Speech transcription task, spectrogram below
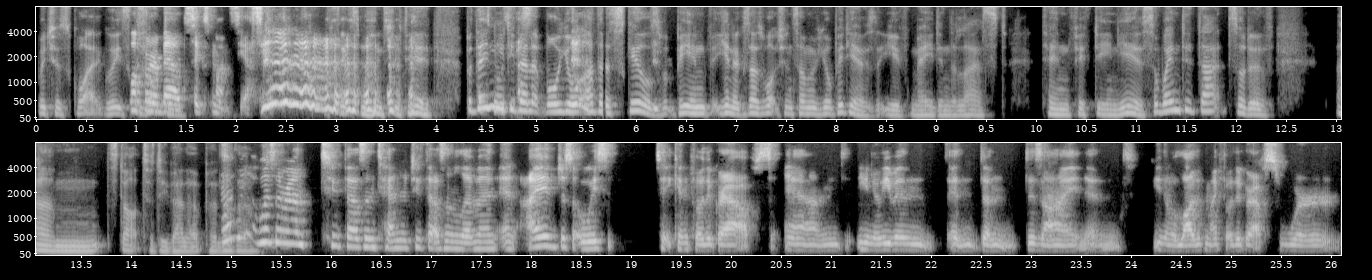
which is quite Well, for about six months, yes. six months you did. But then you develop all your other skills, being, you know, because I was watching some of your videos that you've made in the last 10, 15 years. So when did that sort of um, start to develop? Another... It was around 2010 or 2011, and I've just always taken photographs and you know even and done design and you know a lot of my photographs were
